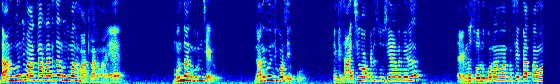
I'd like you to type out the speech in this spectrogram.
దాని గురించి మాట్లాడాలంటే దాని గురించి మనం మాట్లాడమా ఏ? ముందు దాని గురించి ఏడు. దాని గురించి కూడా చెప్పు. ఇంక సాక్షి ఒక్కటి చూసేయాలి మీరు. ఎక్కడ మేము సొల్లుపోనని మాత్రం చెప్పేస్తాము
